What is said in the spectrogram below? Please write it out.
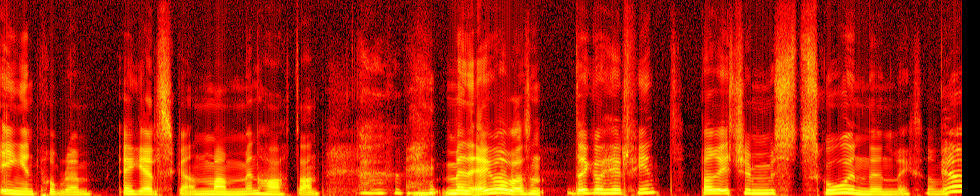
Ingen problem. Jeg elsker han. Mammen hater han. Men jeg var bare sånn Det går helt fint. Bare ikke mist skoen din, liksom. Ja.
